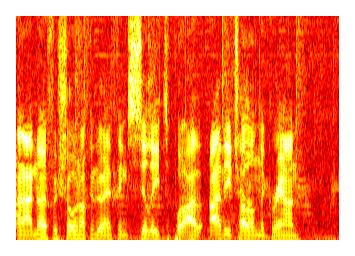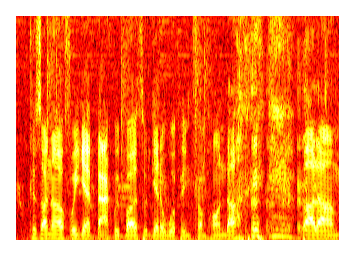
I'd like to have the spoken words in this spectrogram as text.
and I know for sure we're not gonna do anything silly to put either, either each other on the ground because I know if we get back, we both would get a whooping from Honda. but um,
